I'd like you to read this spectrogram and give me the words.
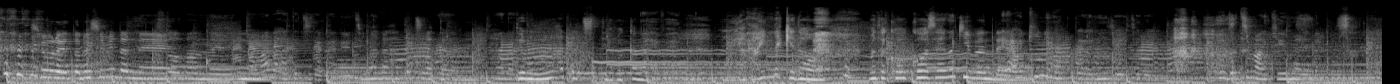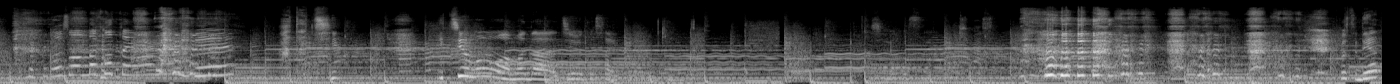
将来楽しみだね。そうだね、うん。まだ二十歳だからね。うちまだ二十歳だからね。でももう二十歳ってやばくないもうやばいんだけど まだ高校生の気分だよ。秋になったら21だよどっちも秋生まれだから。もうそんなこと言わないで。二十歳。一応ももはまだ15歳くらいの気持ち私は5歳来ますこいつ出会っ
